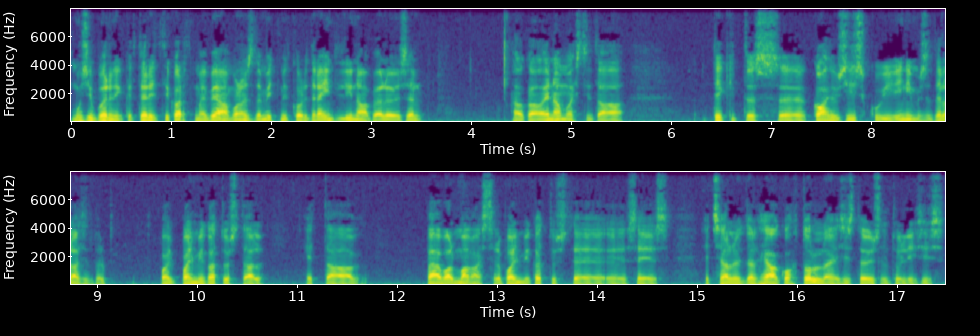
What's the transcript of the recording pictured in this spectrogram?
musipõrnikat eriti kartma ei pea, ma olen seda mitmeid kordi näinud lina peal öösel, aga enamasti ta tekitas äh, kahju siis, kui inimesed elasid veel pal-, palmikatuste all, et ta päeval magas seal palmikatuste äh, sees, et seal oli tal hea koht olla ja siis ta öösel tuli siis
